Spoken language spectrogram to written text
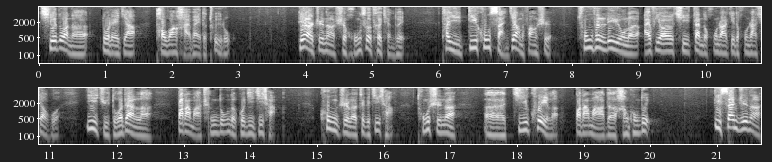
切断了诺列加逃往海外的退路。第二支呢是红色特遣队，它以低空伞降的方式，充分利用了 F 幺幺七战斗轰炸机的轰炸效果，一举夺占了巴拿马城东的国际机场，控制了这个机场，同时呢，呃，击溃了巴拿马的航空队。第三支呢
